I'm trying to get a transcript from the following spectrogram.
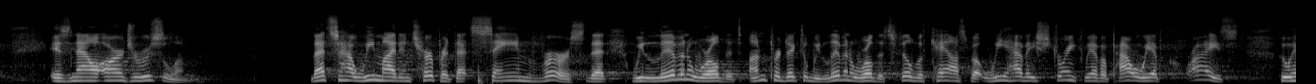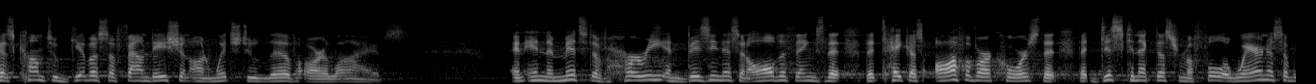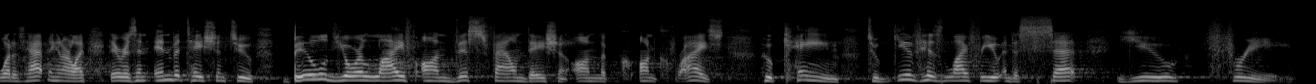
is now our Jerusalem. That's how we might interpret that same verse that we live in a world that's unpredictable. We live in a world that's filled with chaos, but we have a strength, we have a power, we have Christ who has come to give us a foundation on which to live our lives. And in the midst of hurry and busyness and all the things that, that take us off of our course, that, that disconnect us from a full awareness of what is happening in our life, there is an invitation to build your life on this foundation, on, the, on Christ who came to give his life for you and to set you free.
